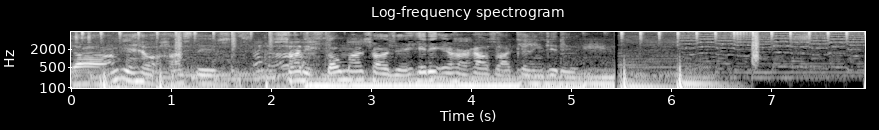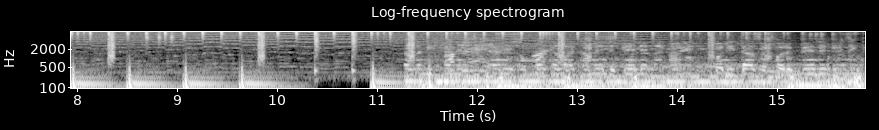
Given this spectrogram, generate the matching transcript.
Y'all, I'm getting held hostage. Shawty stole my charger, hid it in her house so I couldn't get it. Let me finish. I'm working like I'm 20,000 for the pendant.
